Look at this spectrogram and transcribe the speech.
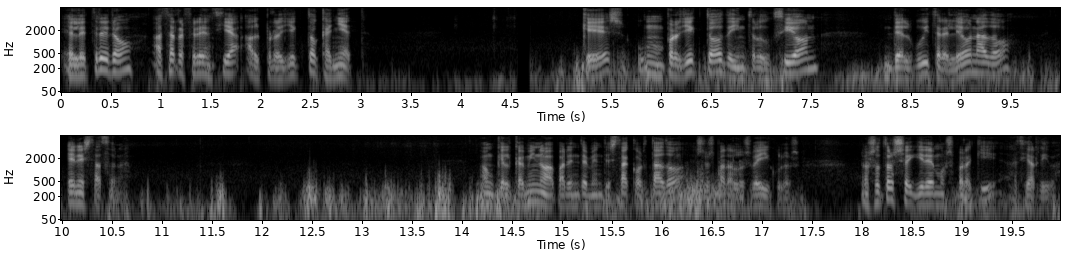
El letrero hace referencia al proyecto Cañet, que es un proyecto de introducción del buitre leonado en esta zona. Aunque el camino aparentemente está cortado, eso es para los vehículos. Nosotros seguiremos por aquí hacia arriba.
